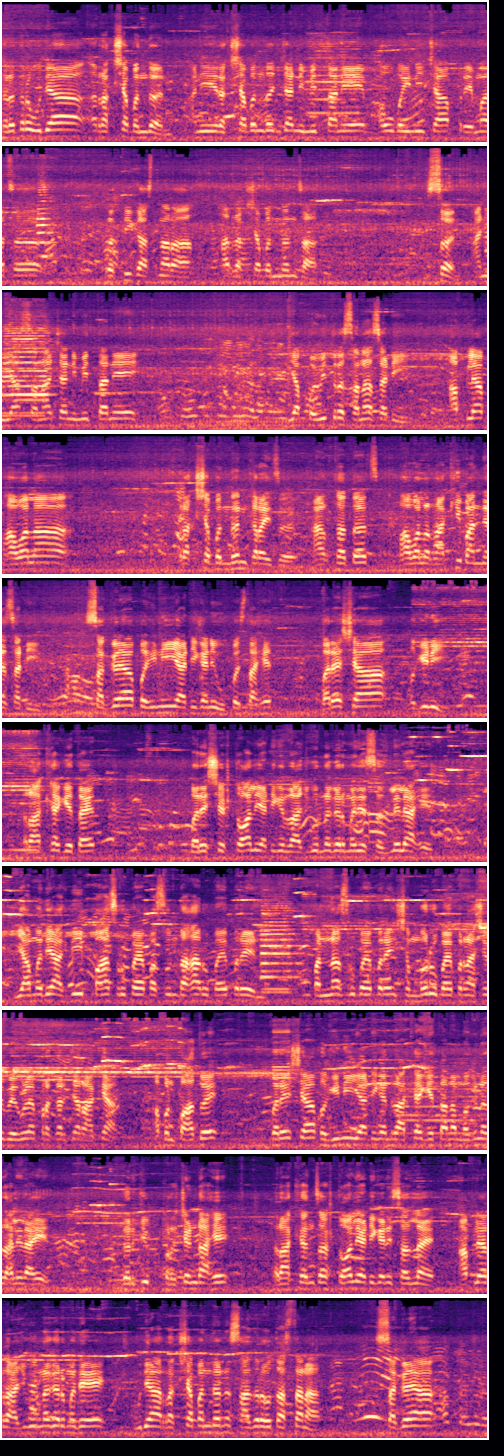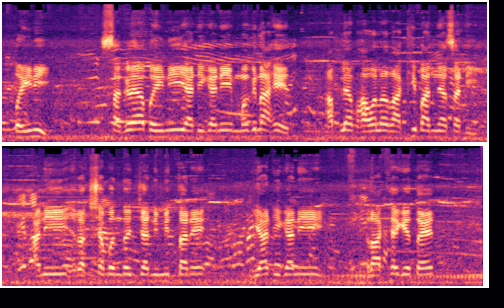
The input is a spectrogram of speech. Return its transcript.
खरं तर उद्या रक्षाबंधन आणि रक्षाबंधनच्या निमित्ताने भाऊ बहिणीच्या प्रेमाचं प्रतीक असणारा हा रक्षाबंधनचा सण आणि या सणाच्या निमित्ताने या पवित्र सणासाठी आपल्या भावाला रक्षाबंधन करायचं अर्थातच भावाला राखी बांधण्यासाठी सगळ्या बहिणी या ठिकाणी उपस्थित आहेत. बऱ्याचशा भगिनी राख्या घेत आहेत. बरेचसे स्टॉल या ठिकाणी राजगुरुनगरमध्ये सजलेले आहेत. यामध्ये अगदी पाच रुपयापासून दहा रुपयापर्यंत पन्नास रुपयापर्यंत शंभर रुपयापर्यंत अशा वेगवेगळ्या प्रकारच्या राख्या आपण पाहतोय. बऱ्याचशा भगिनी या ठिकाणी राख्या घेताना मग्न झालेल्या आहेत. गर्दी प्रचंड आहे. राख्यांचा स्टॉल या ठिकाणी सजला आहे आपल्या राजगुरुनगरमध्ये उद्या रक्षाबंधन साजरं होत असताना सगळ्या बहिणी सगळ्या बहिणी या ठिकाणी मग्न आहेत आपल्या भावाला राखी बांधण्यासाठी आणि रक्षाबंधनच्या निमित्ताने या ठिकाणी राख्या घेत आहेत.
